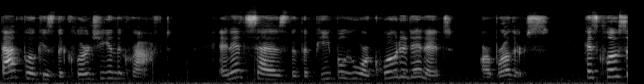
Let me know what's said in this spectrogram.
That book is The Clergy and the Craft, and it says that the people who are quoted in it are brothers. His closest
